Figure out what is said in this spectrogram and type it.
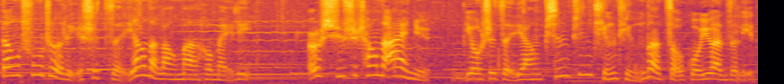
当初这里是怎样的浪漫和美丽，而徐世昌的爱女又是怎样拼拼停停地走过院子里的。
